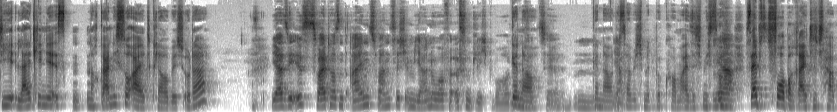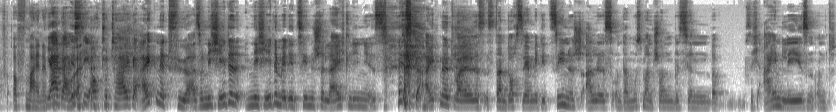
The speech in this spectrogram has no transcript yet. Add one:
Die Leitlinie ist noch gar nicht so alt, glaube ich, oder? Ja, sie ist 2021 im Januar veröffentlicht worden. Genau. Offiziell. Mhm. Genau, das ja. habe ich mitbekommen, als ich mich so ja. selbst vorbereitet habe auf meine. Ja, Kultur. da ist sie auch total geeignet für. Also nicht jede, nicht jede medizinische Leitlinie ist, ist geeignet, weil das ist dann doch sehr medizinisch alles und da muss man schon ein bisschen sich einlesen und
